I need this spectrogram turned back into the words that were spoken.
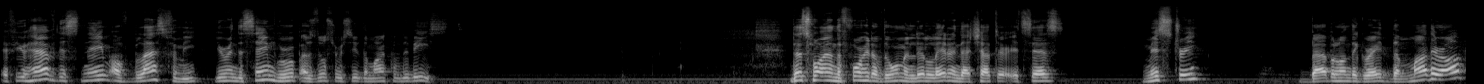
if you have this name of blasphemy, you're in the same group as those who receive the mark of the beast. That's why on the forehead of the woman, a little later in that chapter, it says, Mystery, Babylon the Great, the mother of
